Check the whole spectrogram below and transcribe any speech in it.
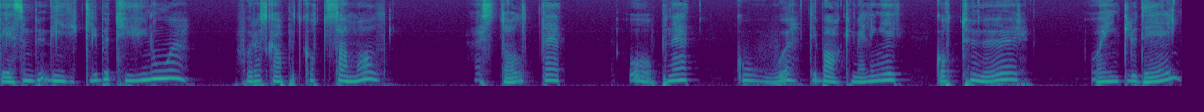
Det som virkelig betyr noe for å skape et godt samhold, er stolthet, åpenhet, gode tilbakemeldinger, godt humør og inkludering.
